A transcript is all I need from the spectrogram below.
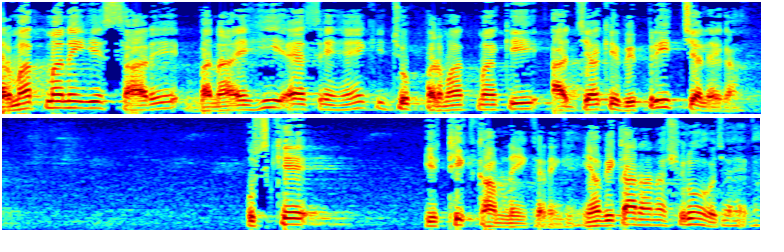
परमात्मा ने ये सारे बनाए ही ऐसे हैं कि जो परमात्मा की आज्ञा के विपरीत चलेगा, उसके ये ठीक काम नहीं करेंगे। यहाँ विकार आना शुरू हो जाएगा।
